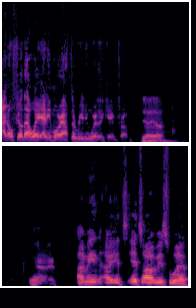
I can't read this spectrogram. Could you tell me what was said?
I don't feel that way anymore after reading where they came from. Yeah, yeah. yeah. I mean, I, it's it's obvious with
